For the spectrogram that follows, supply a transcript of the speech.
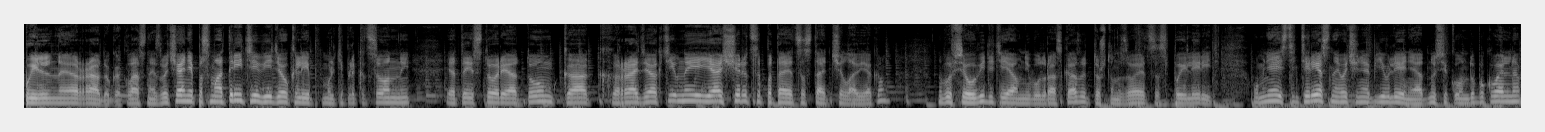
«Пыльная радуга». Классное звучание. Посмотрите видеоклип мультипликационный. Это история о том, как радиоактивная ящерица пытается стать человеком. Ну, вы все увидите, я вам не буду рассказывать, то, что называется спойлерить. У меня есть интересное очень объявление. Одну секунду буквально.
